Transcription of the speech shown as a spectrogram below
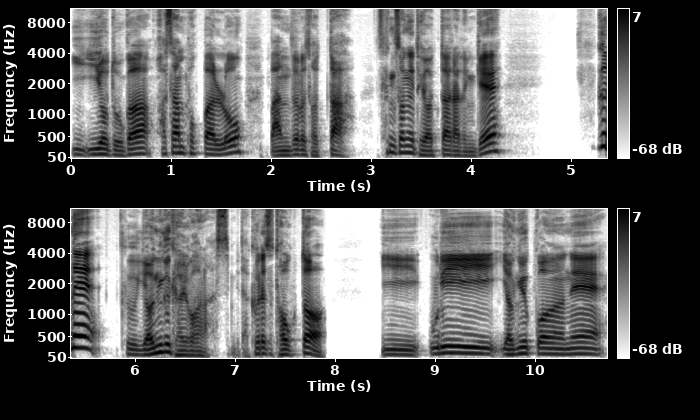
이 이어도가 화산 폭발로 만들어졌다, 생성이 되었다라는 게 최근에 그 연구 결과가 나왔습니다. 그래서 더욱더 이 우리 영유권에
